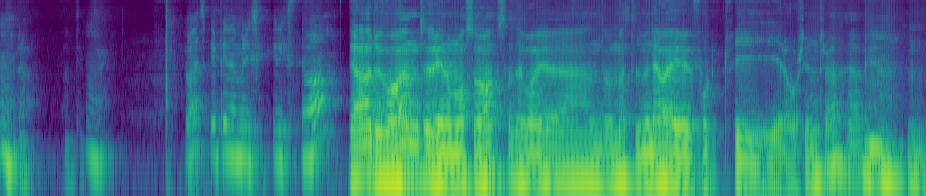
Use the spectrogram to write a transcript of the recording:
Ja. Vi begynne med riks riksnivå? Ja, du var en tur innom oss òg, så det var jo eh, du møtte, Men det var jo fort fire år siden, tror jeg. Ja. Mm.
